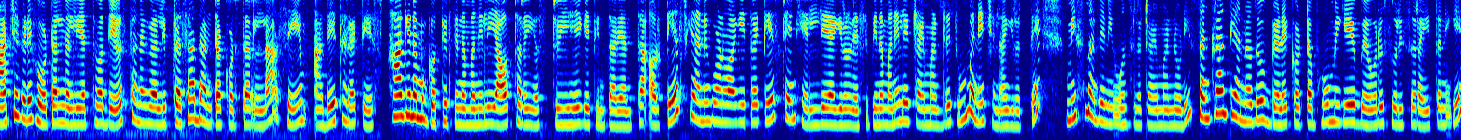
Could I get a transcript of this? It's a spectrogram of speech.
ಆಚೆ ಕಡೆ ಹೋಟೆಲ್ನಲ್ಲಿ ಅಥವಾ ದೇವಸ್ಥಾನಗಳಲ್ಲಿ ಪ್ರಸಾದ ಅಂತ ಕೊಡ್ತಾರಲ್ಲ, ಸೇಮ್ ಅದೇ ಥರ ಟೇಸ್ಟ್. ಹಾಗೆ ನಮಗೆ ಗೊತ್ತಿರ್ತೀವಿ ನಮ್ಮ ಮನೇಲಿ ಯಾವ ಥರ ಎಷ್ಟು, ಹೇಗೆ ತಿಂತಾರೆ ಅಂತ. ಅವ್ರ ಟೇಸ್ಟ್ಗೆ ಅನುಗುಣವಾಗಿ ಈ ಥರ ಟೇಸ್ಟ್ ಏನು ಹೆಲ್ದಿಯಾಗಿರೋ ರೆಸಿಪಿನ ಮನೇಲೇ ಟ್ರೈ ಮಾಡಿದ್ರೆ ತುಂಬಾ ಚೆನ್ನಾಗಿರುತ್ತೆ. ಮಿಸ್ ಮಾಡಿದೆ ನೀವು ಒಂದ್ಸಲ ಟ್ರೈ ಮಾಡಿ ನೋಡಿ. ಸಂಕ್ರಾಂತಿ ಅನ್ನೋದು ಬೆಳೆ ಕೊಟ್ಟ ಭೂಮಿಗೆ, ಬೆವರು ಸುರಿಸೋ ರೈತನಿಗೆ,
